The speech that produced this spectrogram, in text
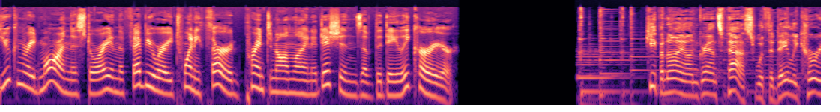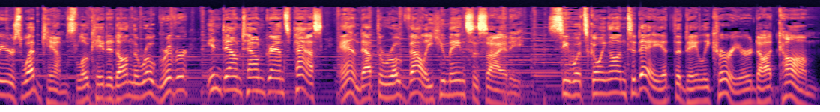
You can read more on this story in the February 23rd print and online editions of the Daily Courier. Keep an eye on Grants Pass with the Daily Courier's webcams located on the Rogue River, in downtown Grants Pass, and at the Rogue Valley Humane Society. See what's going on today at thedailycourier.com.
